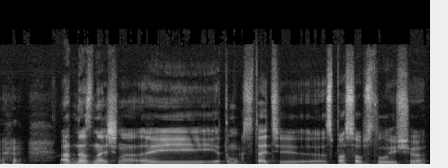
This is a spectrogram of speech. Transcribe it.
Однозначно. И этому, кстати, способствовало еще,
